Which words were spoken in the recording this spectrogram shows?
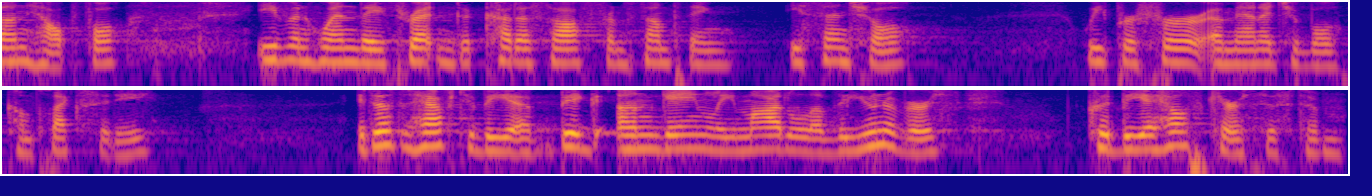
unhelpful, even when they threaten to cut us off from something essential. We prefer a manageable complexity. It doesn't have to be a big, ungainly model of the universe, could be a healthcare system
